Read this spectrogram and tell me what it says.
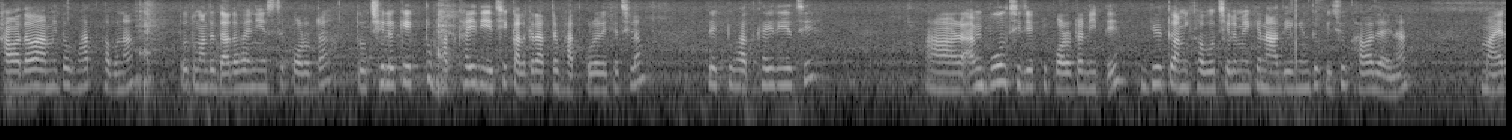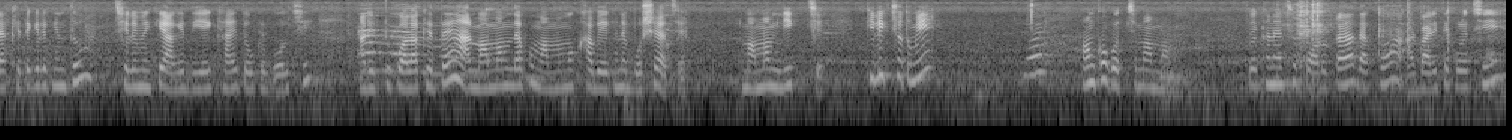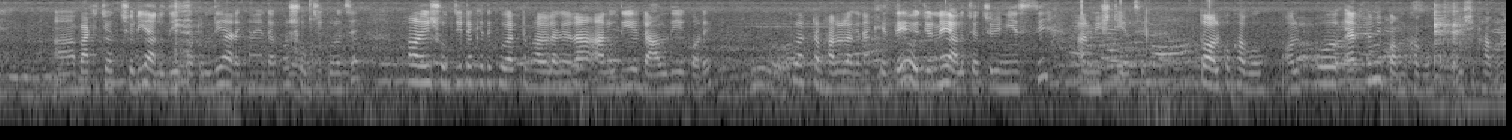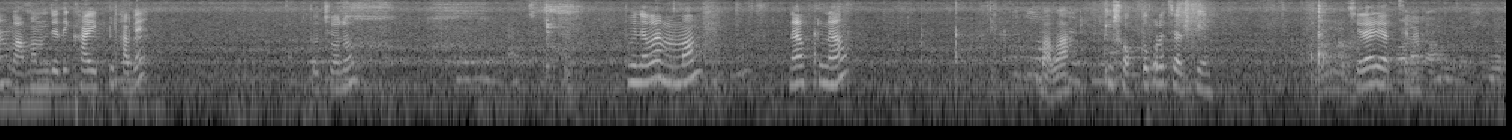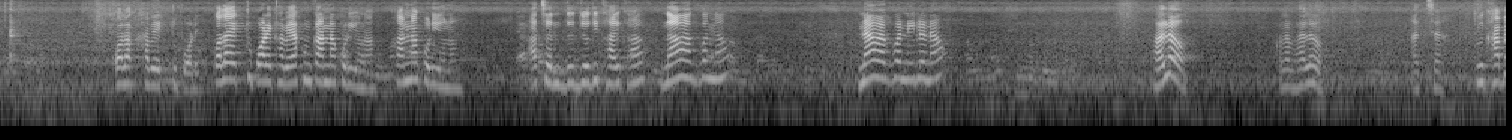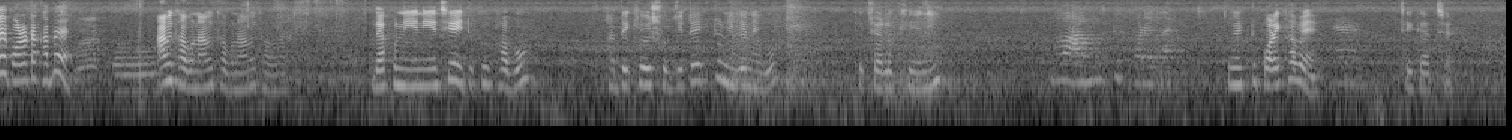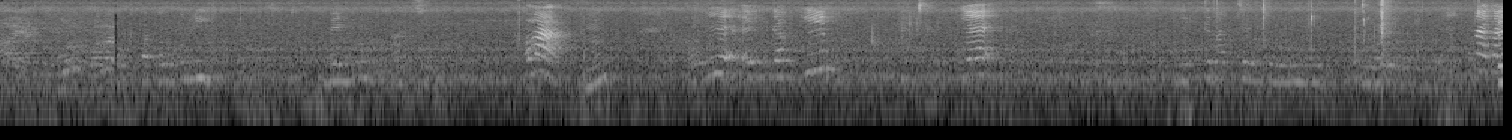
খাওয়া দাওয়া আমি তো ভাত খাব না। তো তোমাদের দাদাভাই নিয়ে এসছে পরোটা। তো ছেলেকে একটু ভাত খাইয়ে দিয়েছি কালকে রাত্রে ভাত করে রেখেছিলাম। তো একটু ভাত খাইয়ে দিয়েছি। আর আমি বলছি যে একটু পরোটা নিতে। যেহেতু আমি খাব, ছেলে মেয়েকে না দিয়ে কিন্তু কিছু খাওয়া যায় না। মায়েরা খেতে গেলে কিন্তু ছেলে মেয়েকে আগে দিয়েই খায়, তো ওকে বলছি। আর একটু কলা খেতে। আর মাম্মাম দেখো, মাম্মামও খাবে, এখানে বসে আছে। মাম্মাম লিখছে। কি লিখছো তুমি? অঙ্ক করছে মাম্মাম। তো এখানে আছে পরোটা, দেখো। আর বাড়িতে করেছি বাটি চচ্চড়ি, আলু দিয়ে, পটল দিয়ে। আর এখানে দেখো সবজি করেছে। আমার এই সবজিটা খেতে খুব একটা ভালো লাগে না। আলু দিয়ে, ডাল দিয়ে করে। খুব একটা ভালো লাগে না খেতে, ওই জন্যই আলু চচ্চড়ি নিয়ে এসেছি আর মিষ্টি আছে। তো অল্প খাব, অল্প একদমই কম খাব, বেশি খাব না। মামাম যদি খায়, একটু খাবে। তো চলো। তুমি নেবা মামাম নাও, একটু নাও। বাবা, কি শক্ত করেছে আজকে। ছেড়াই যাচ্ছে না। কলা খাবে একটু পরে। কলা একটু পরে খাবে এখন কান্না করিও না কান্না করিও না। আচ্ছা যদি খাই খা। নাও একবার নাও। নাও একবার নিলে নাও। ভালো? কলা ভালো? আচ্ছা তুমি খাবে? পরোটা খাবে? আমি খাব না আমি খাব না আমি খাব না। দেখো নিয়ে নিয়েছি এইটুকুই খাব। আর দেখি ওই সবজিটা একটু নিলে নেব। তো চলো খেয়ে নিই। তুমি একটু পরে খাবে? ঠিক আছে।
